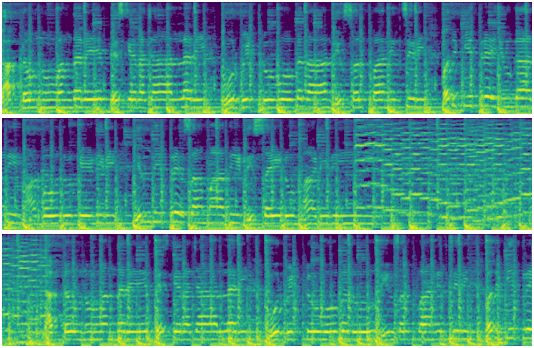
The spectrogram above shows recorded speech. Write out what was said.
ಲಾಕ್ಡೌನು ಅಂದರೆ ಬೇಸಿಗೆ ರಜಾ ಅಲ್ಲರಿ. ಊರ್ ಬಿಟ್ಟು ಹೋಗದ, ನೀವು ಸ್ವಲ್ಪ ನಿಲ್ಸಿರಿ. ಬದುಕಿದ್ರೆ ಯುಗಾದಿ ಮಾಡ್ಬೋದು ಕೇಳಿರಿ. ಇಲ್ಲಿದ್ರೆ ಸಮಾಧಿ ಡಿಸೈಡು ಮಾಡಿರಿ. ಲಾಕ್ಡೌನು ಅಂದರೆ ಬೇಸಿಗೆ ರಜಾ ಅಲ್ಲರಿ. ಊರ್ ಬಿಟ್ಟು ಹೋಗೋದು, ನೀವು ಸ್ವಲ್ಪ ನಿಲ್ಸಿರಿ. ಬದುಕಿದ್ರೆ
